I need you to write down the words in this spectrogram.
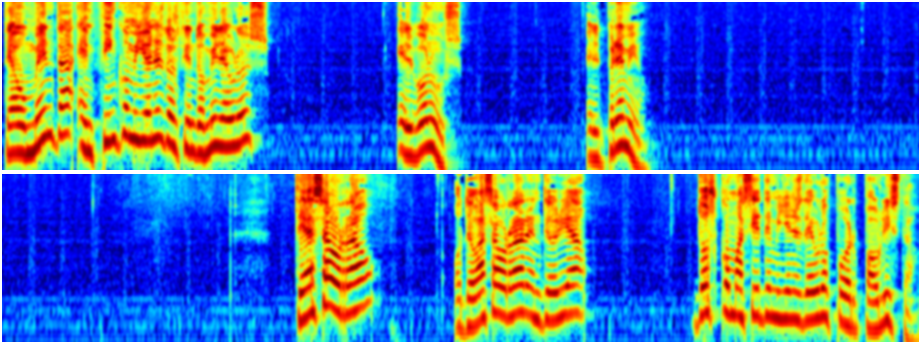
te aumenta en 5.200.000 euros el bonus, el premio. Te has ahorrado o te vas a ahorrar en teoría 2,7 millones de euros por Paulista.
